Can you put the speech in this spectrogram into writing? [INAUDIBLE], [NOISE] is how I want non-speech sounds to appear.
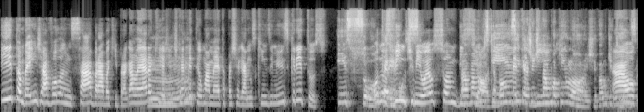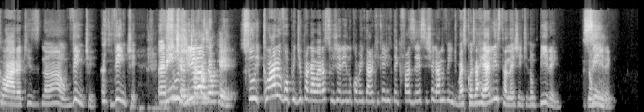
E também já vou lançar a braba aqui para a galera que a gente quer hum. meter uma meta para chegar nos 15 mil inscritos. Isso! Ou nos queremos. 20 mil, eu sou ambiciosa. Então, vamos nos 15, vamos meter que a gente está um pouquinho longe. Vamos de 15. Ah, ô, Clara, 15, não, 20. 20. É, 20? Sugira, a gente vai fazer o quê? Su, claro, eu vou pedir para a galera sugerir no comentário o que, que a gente tem que fazer se chegar no 20. Mas coisa realista, né, gente? Não pirem. Não Sim, pirem.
